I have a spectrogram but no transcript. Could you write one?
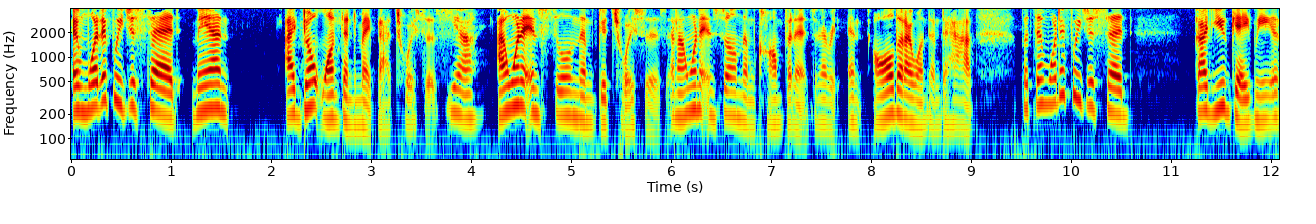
And what if we just said, "Man, I don't want them to make bad choices. Yeah. I want to instill in them good choices, and I want to instill in them confidence and every and all that I want them to have." But then what if we just said, "God, you gave me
